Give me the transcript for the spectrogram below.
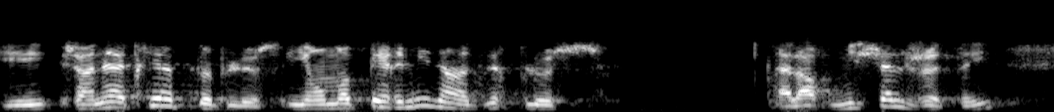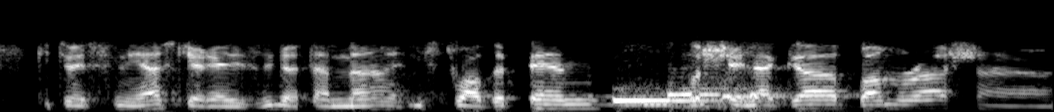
Et j'en ai appris un peu plus. Et on m'a permis d'en dire plus. Alors, Michel Jeté, qui est un cinéaste qui a réalisé notamment Histoire de peine, Hochelaga, Bum Rush, un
